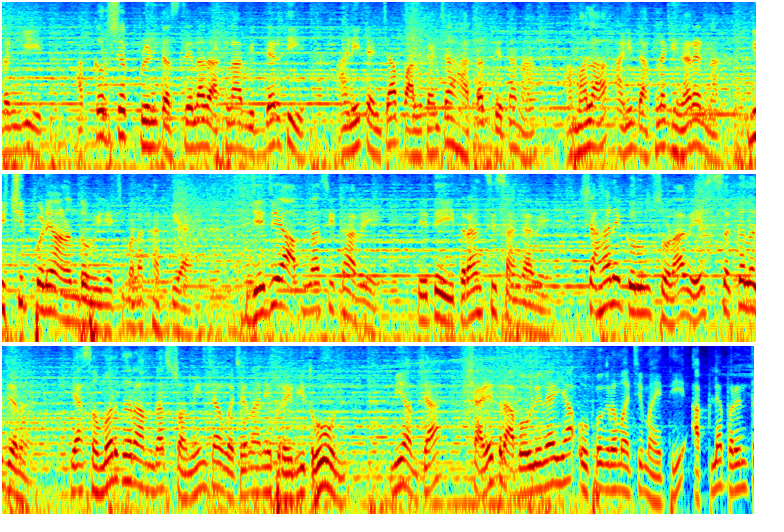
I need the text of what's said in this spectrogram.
रंगीत आकर्षक प्रिंट असलेला दाखला विद्यार्थी आणि त्यांच्या पालकांच्या हातात देताना आम्हाला आणि दाखला घेणाऱ्यांना निश्चितपणे आनंद होईल याची मला खात्री आहे. जे जे आपणासी ठावे ते ते इतरांशी सांगावे शहाणे करून सोडावे सकल जन. या समर्थ रामदास स्वामींच्या वचनाने प्रेरित होऊन मी आमच्या शाळेत राबवलेल्या या उपक्रमाची माहिती आपल्यापर्यंत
